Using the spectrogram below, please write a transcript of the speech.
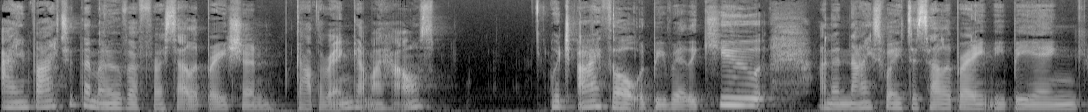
I invited them over for a celebration gathering at my house which I thought would be really cute and a nice way to celebrate me being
